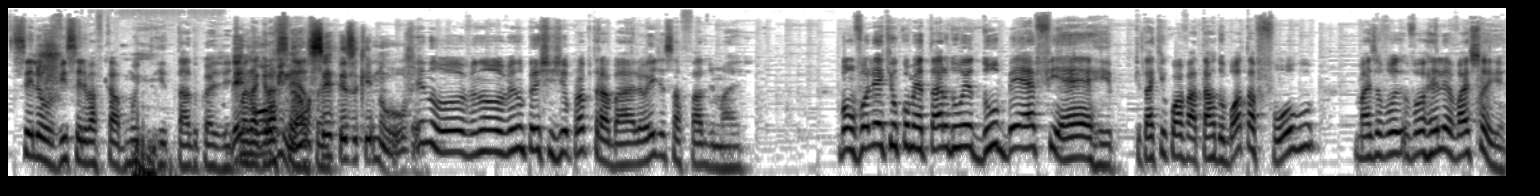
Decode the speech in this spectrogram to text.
Se ele ouvisse, ele vai ficar muito irritado com a gente. Ele mas não a graça ouve, é não. essa. Certeza que ele não ouve. Ele não ouve, não ouve, ele não prestigia o próprio trabalho. O Ed é safado demais. Bom, vou ler aqui o um comentário do Edu BFR, que tá aqui com o avatar do Botafogo, mas eu vou, vou relevar isso aí.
